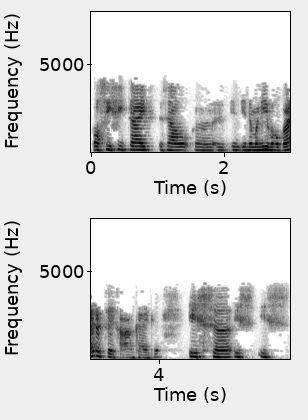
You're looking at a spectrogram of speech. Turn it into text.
Passiviteit zou, uh, in, in de manier waarop wij er tegenaan kijken, is, uh, is, is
